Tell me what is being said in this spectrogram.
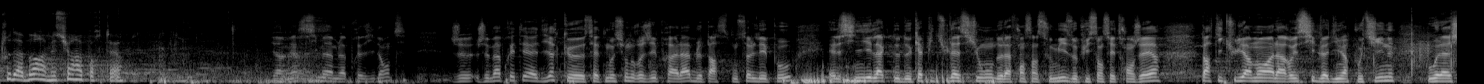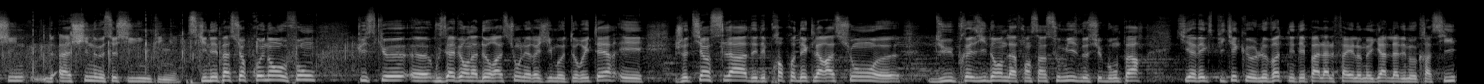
tout d'abord à monsieur le rapporteur. Bien, merci Madame la Présidente. Je, m'apprêtais à dire que cette motion de rejet préalable, par son seul dépôt, elle signait l'acte de capitulation de la France insoumise aux puissances étrangères, particulièrement à la Russie de Vladimir Poutine ou à la Chine, à la Chine de M. Xi Jinping. Ce qui n'est pas surprenant au fond, puisque euh, vous avez en adoration les régimes autoritaires et je tiens cela des, propres déclarations euh, du président de la France insoumise, M. Bompard, qui avait expliqué que le vote n'était pas l'alpha et l'oméga de la démocratie.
